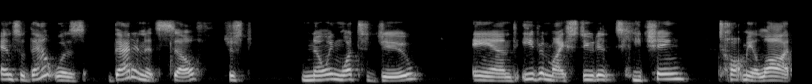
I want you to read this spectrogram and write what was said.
And so that was that in itself, just knowing what to do. And even my student teaching taught me a lot.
